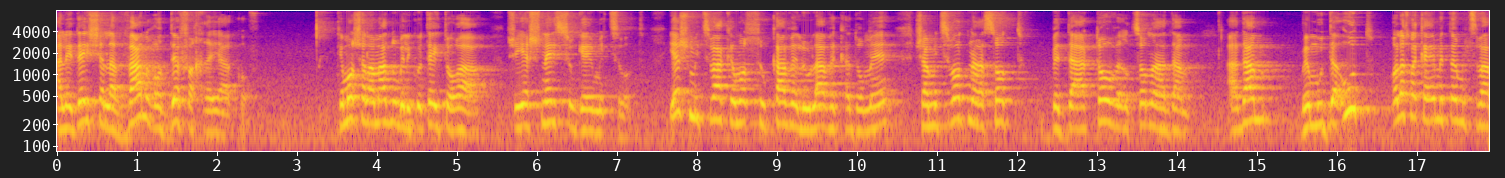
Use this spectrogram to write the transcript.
על ידי שלבן רודף אחרי יעקב. כמו שלמדנו בליקוטי תורה, שיש שני סוגי מצוות. יש מצווה כמו סוכה ולולה וכדומה, שהמצוות נעשות בדעתו ורצון האדם. האדם במודעות הולך לקיים את המצווה.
